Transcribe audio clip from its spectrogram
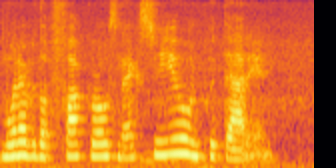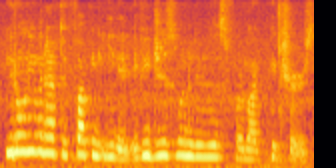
whatever the fuck grows next to you and put that in. You don't even have to fucking eat it if you just want to do this for like pictures.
